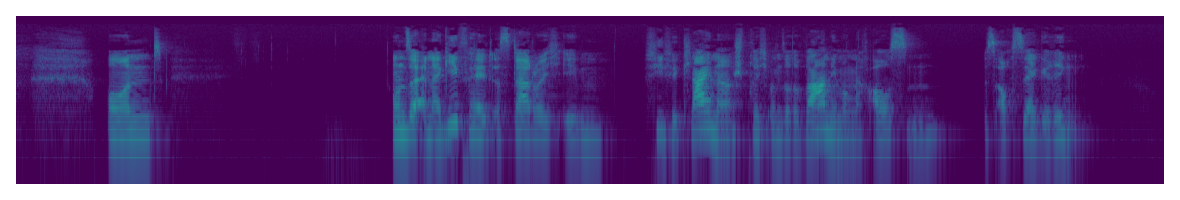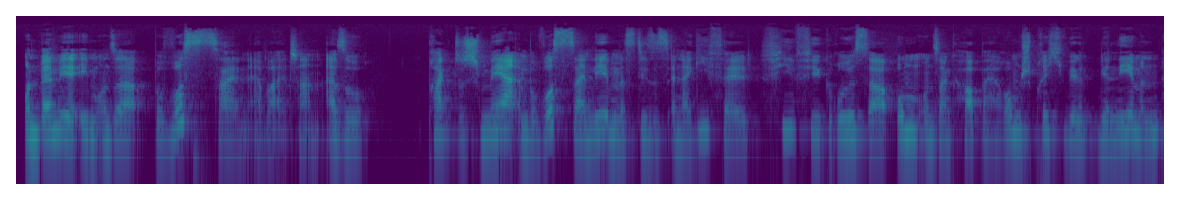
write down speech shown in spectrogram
und unser Energiefeld ist dadurch eben viel, viel kleiner, sprich unsere Wahrnehmung nach außen ist auch sehr gering. Und wenn wir eben unser Bewusstsein erweitern, also praktisch mehr im Bewusstsein leben, ist dieses Energiefeld viel, viel größer um unseren Körper herum. Sprich, wir, wir nehmen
